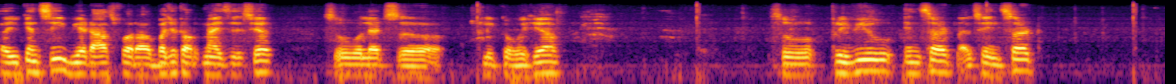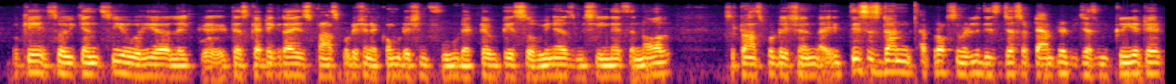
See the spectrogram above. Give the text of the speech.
uh, you can see we had asked for a budget organizers here so let's uh, click over here. So preview insert I'll say insert. Okay so you can see over here like uh, it has categorized transportation accommodation food activities souvenirs miscellaneous and all. So transportation uh, this is done approximately this is just a template which has been created.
